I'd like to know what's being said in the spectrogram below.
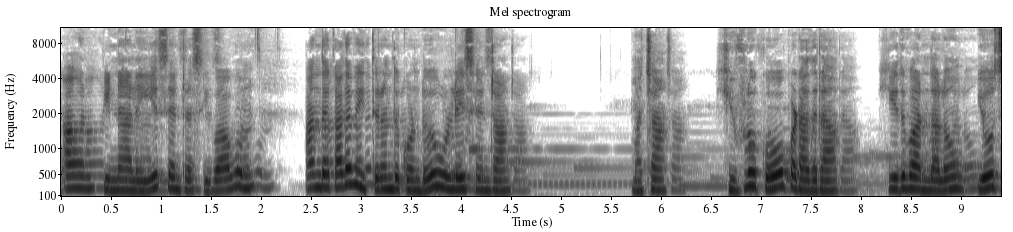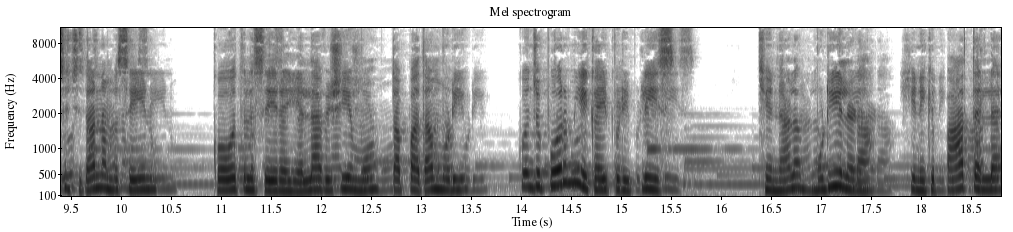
அவன் பின்னாலேயே சென்ற சிவாவும் அந்த கதவை திறந்து கொண்டு உள்ளே சென்றான். மச்சான் இவ்ளோ கோவப்படாதடா. எதுவா இருந்தாலும் யோசிச்சுதான் நம்ம செய்யணும். கோவத்துல செய்யற எல்லா விஷயமும் தப்பா தான் முடியும். கொஞ்சம் பொறுமையை கைப்பிடி ப்ளீஸ் என்னால முடியலடா. இன்னைக்கு பார்த்தல்ல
